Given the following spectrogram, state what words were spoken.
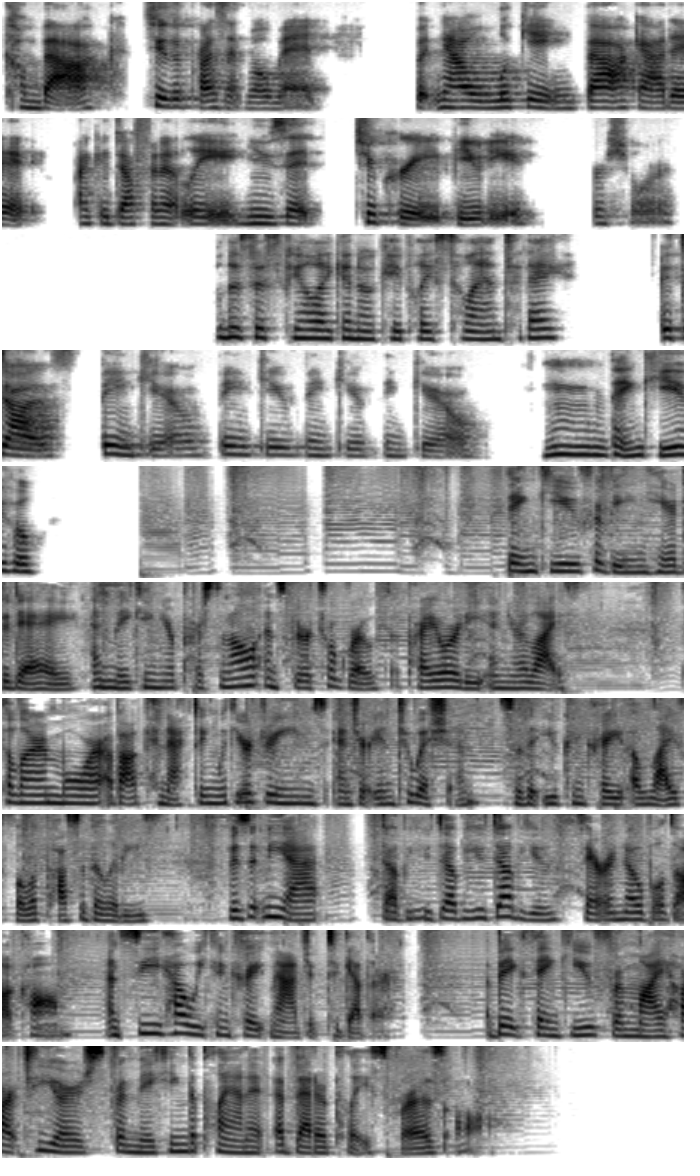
come back to the present moment. But now looking back at it, I could definitely use it to create beauty for sure. Well, does this feel like an okay place to land today? It does. Thank you. Thank you. Thank you. Thank you. Mm, thank you. Thank you for being here today and making your personal and spiritual growth a priority in your life. To learn more about connecting with your dreams and your intuition so that you can create a life full of possibilities, visit me at www.sarahnoble.com and see how we can create magic together. A big thank you from my heart to yours for making the planet a better place for us all.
